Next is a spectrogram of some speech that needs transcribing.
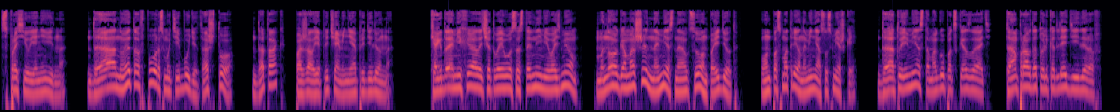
Спросил я невинно. Да, но это в Порсмуте будет, а что? Да так, пожал я плечами неопределенно. Когда Михалыча твоего с остальными возьмем, много машин на местный аукцион пойдет. Он посмотрел на меня с усмешкой. Дату и место могу подсказать. Там, правда, только для дилеров.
